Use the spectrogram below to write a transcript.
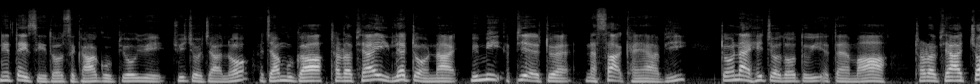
နှစ်သိမ့်စေသောစကားကိုပြော၍ကြွေးကြော်ကြလော့အကြောင်းမူကားထာဝရဘုရား၏လက်တော်၌မိမိအပြစ်အတွက်နှဆခံရပြီးတော၌ဟစ်ကြော်သောသူ၏အတန်မှာထာဝရဘုရားကြွ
